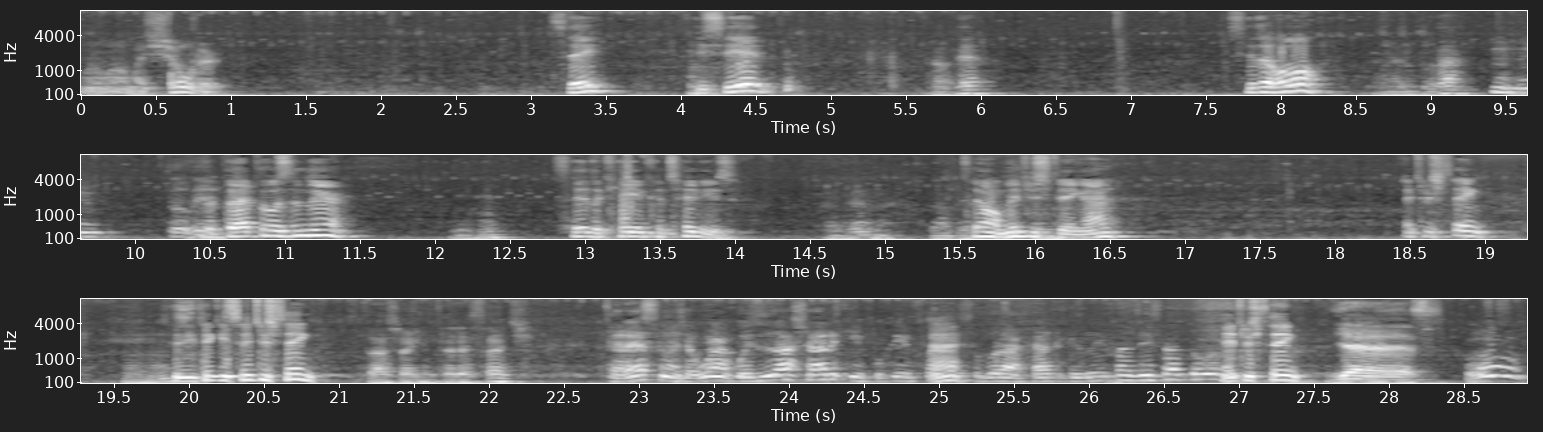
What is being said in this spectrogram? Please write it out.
On my shoulder. See? You hmm. see it? Vendo? See the hole? Tá vendo o buraco? Uhum. Tô The bat that was in there? Uhum. See, the cave continues. Tá vendo? So interesting, huh? Interesting. Uhum. Does you think it's interesting? Achou que interessante? Interessante, alguma coisa eles acharam aqui, porque fazer É? esse buracado aqui, eles nem fazer isso à toa. Interesting. Yes! Uh.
